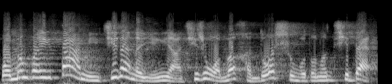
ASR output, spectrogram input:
我们关于大米、鸡蛋的营养，其实我们很多食物都能替代。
